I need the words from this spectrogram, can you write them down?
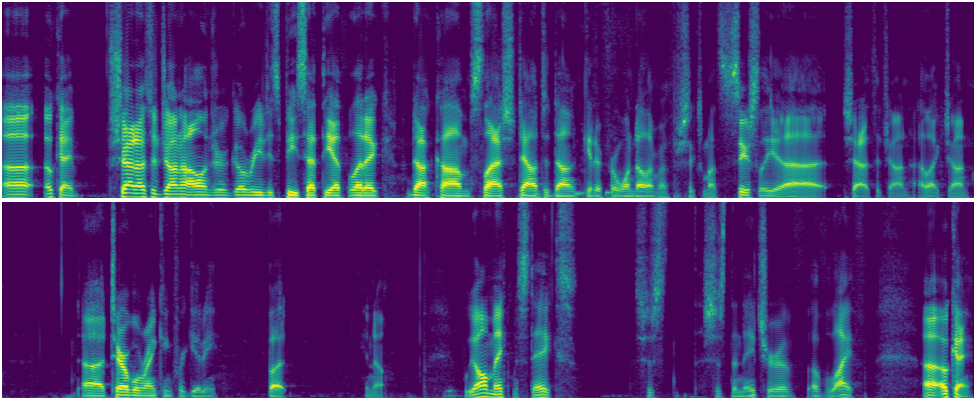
Uh, okay. Shout out to John Hollinger. Go read his piece at theathletic.com slash down to dunk. Get it for $1 a month for six months. Seriously, uh, shout out to John. I like John. Uh, terrible ranking for Giddey, but, you know, we all make mistakes. It's just that's just the nature of, of life. Uh, okay,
